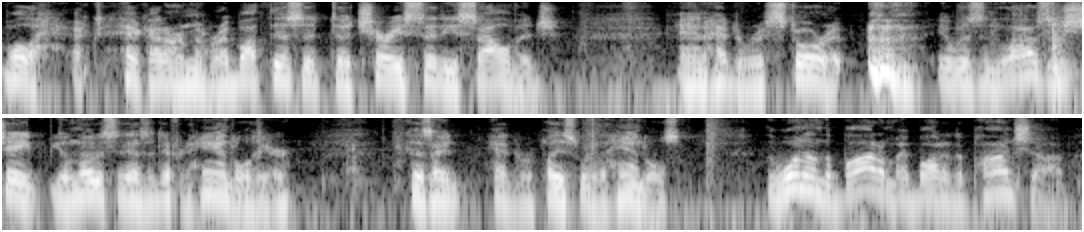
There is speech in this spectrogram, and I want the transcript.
well, heck, heck I don't remember. I bought this at uh, Cherry City Salvage and had to restore it. it was in lousy shape. You'll notice it has a different handle here because I had to replace one of the handles. The one on the bottom I bought at a pawn shop,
